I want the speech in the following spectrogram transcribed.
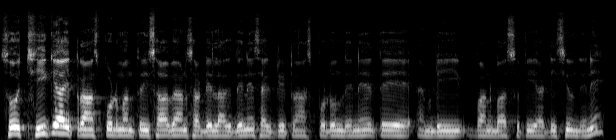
ਸੋ ਠੀਕ ਹੈ ਟਰਾਂਸਪੋਰਟ ਮੰਤਰੀ ਸਾਹਿਬ ਸਾਹਿਬਾਨ ਸਾਡੇ ਲੱਗਦੇ ਨੇ ਸੈਕਟਰੀ ਟਰਾਂਸਪੋਰਟ ਹੁੰਦੇ ਨੇ ਤੇ ਐਮਡੀ ਵਨ ਬੱਸ ਪੀਆਰਟੀਸੀ ਹੁੰਦੇ ਨੇ।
